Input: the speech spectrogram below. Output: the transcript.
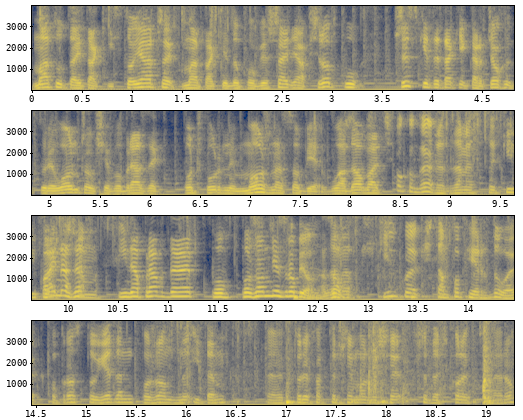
Ma tutaj taki stojaczek, ma takie do powieszenia. W środku wszystkie te takie karciochy, które łączą się w obrazek poczwórny, można sobie władować. Spoko gadżet, zamiast kilku Fajna rzecz i naprawdę po, porządnie zrobiona. Zobacz. Zamiast kilku jakichś tam popierdółek, po prostu jeden porządny item, e, który faktycznie może się przydać kolekcjonerom.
